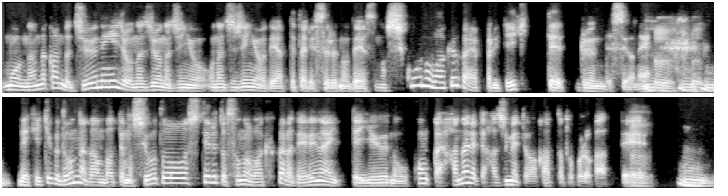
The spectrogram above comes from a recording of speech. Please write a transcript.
もうなんだかんだ10年以上同じような事業、同じ事業でやってたりするので、その思考の枠がやっぱりできてるんですよね。うん。うん。で、結局どんな頑張っても仕事をしてるとその枠から出れないっていうのを今回離れて初めて分かったところがあって、うん。うん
